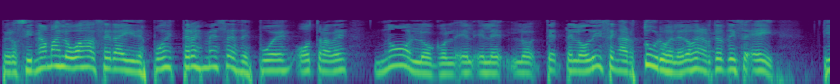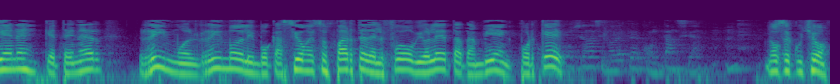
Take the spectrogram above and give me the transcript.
Pero si nada más lo vas a hacer ahí, después, tres meses después, otra vez, no, loco, el- lo- te, lo dicen Arturo, el elogio Arturo te dice, hey, tienes que tener ritmo, el ritmo de la invocación, eso es parte del fuego violeta también. ¿Por qué? funciona si no le metes constancia. No se escuchó.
